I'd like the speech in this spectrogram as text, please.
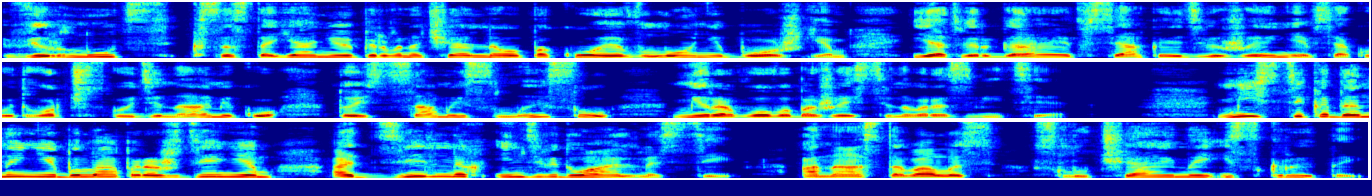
вернуть к состоянию первоначального покоя в лоне Божьем и отвергает всякое движение, всякую творческую динамику, то есть самый смысл мирового божественного развития. Мистика до ныне была порождением отдельных индивидуальностей, она оставалась случайной и скрытой.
